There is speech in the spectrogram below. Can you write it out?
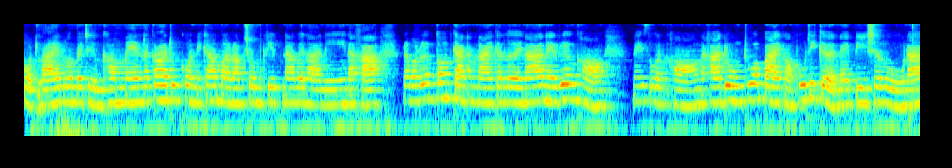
กดไลค์รวมไปถึงคอมเมนต์แล้วก็ทุกคนที่เข้ามารับชมคลิปณเวลานี้นะคะ เรามาเริ่มต้นการทำนายกันเลยนะ ในเรื่องของในส่วนของนะคะดวงทั่วไปของผู้ที่เกิดในปีฉลูนะ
